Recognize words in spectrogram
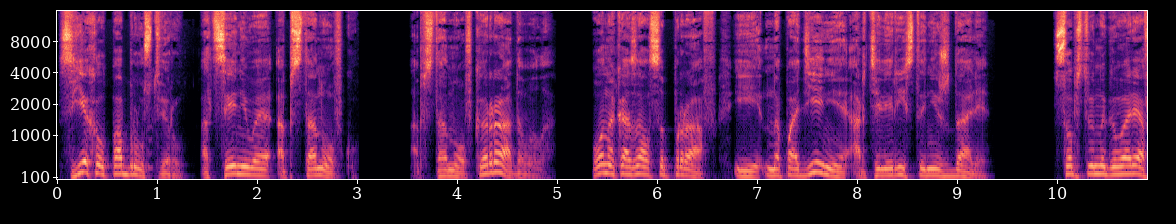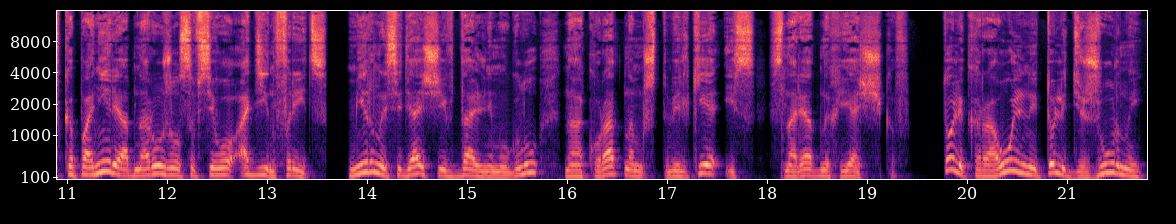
съехал по брустверу, оценивая обстановку. Обстановка радовала. Он оказался прав, и нападения артиллеристы не ждали. Собственно говоря, в Капонире обнаружился всего один фриц, мирно сидящий в дальнем углу на аккуратном штабельке из снарядных ящиков. То ли караульный, то ли дежурный.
